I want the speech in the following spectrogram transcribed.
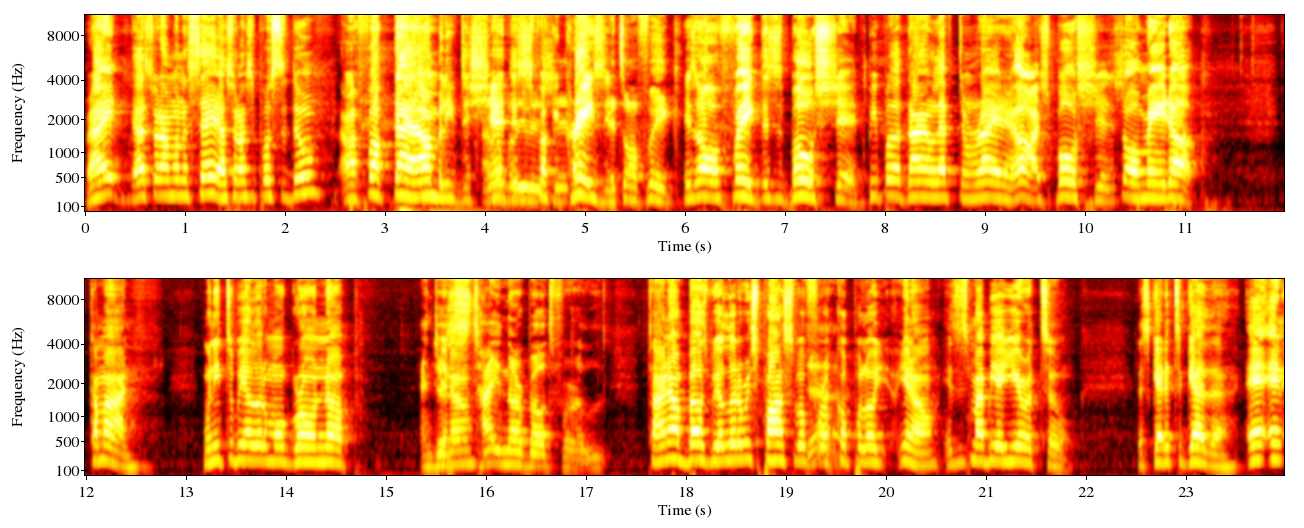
Right? That's what I'm gonna say. That's what I'm supposed to do. I'm gonna fuck that. I don't believe this shit. This is fucking shit. crazy. It's all fake. It's all fake. This is bullshit. People are dying left and right, and oh, it's bullshit. It's all made up. Come on. We need to be a little more grown up. And you just know? tighten our belts for a, Tying our belts, be a little responsible for a couple of, you know, this might be a year or two. Let's get it together. And, and,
